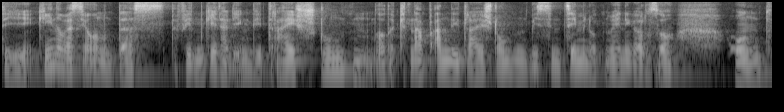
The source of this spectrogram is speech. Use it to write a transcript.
die Kinoversion und das, der Film geht halt irgendwie drei Stunden oder knapp an die drei Stunden, bis in zehn Minuten weniger oder so. Und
